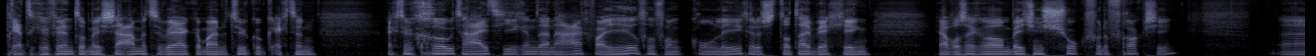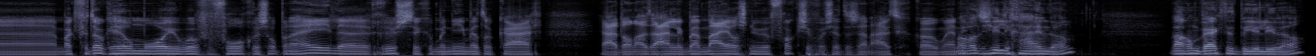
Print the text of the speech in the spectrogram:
prettige vent om mee samen te werken, maar natuurlijk ook echt een, echt een grootheid hier in Den Haag waar je heel veel van kon leren. Dus dat hij wegging, ja, was echt wel een beetje een shock voor de fractie. Eh, maar ik vind het ook heel mooi hoe we vervolgens op een hele rustige manier met elkaar, ja, dan uiteindelijk bij mij als nieuwe fractievoorzitter zijn uitgekomen. En Maar wat is jullie geheim dan? Waarom werkt het bij jullie wel?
